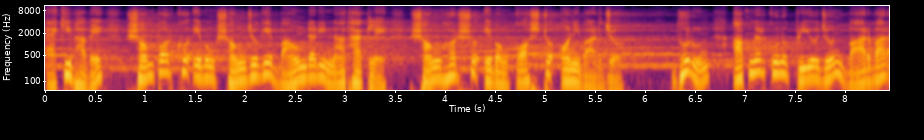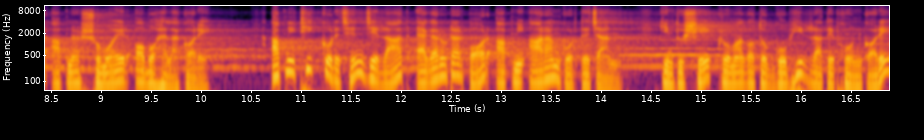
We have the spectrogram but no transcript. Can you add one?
একইভাবে, সম্পর্ক এবং সংযোগে বাউন্ডারি না থাকলে সংঘর্ষ এবং কষ্ট অনিবার্য। ধরুন, আপনার কোনো প্রিয়জন বারবার আপনার সময়ের অবহেলা করে। আপনি ঠিক করেছেন যে রাত এগারোটার পর আপনি আরাম করতে চান, কিন্তু সে ক্রমাগত গভীর রাতে ফোন করে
